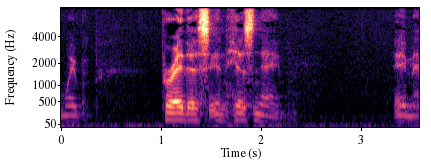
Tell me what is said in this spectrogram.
And we pray this in his name. Amen.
